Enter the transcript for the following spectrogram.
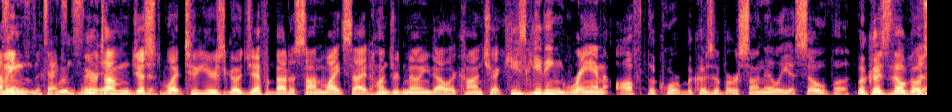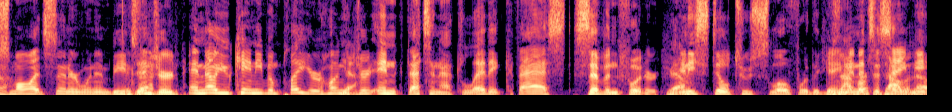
I mean, the Texans we, we were yeah. talking just what two years ago, Jeff, about Hassan Whiteside, hundred million dollar contract. He's getting ran off the court because of Ersan Ilyasova because they'll go Yeah. small at center when Embiid's Exactly. injured, and now you can't even play your hundred. And that's an athletic, fast seven footer, Yeah. and he's still too slow for the game. and it's the same. He,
